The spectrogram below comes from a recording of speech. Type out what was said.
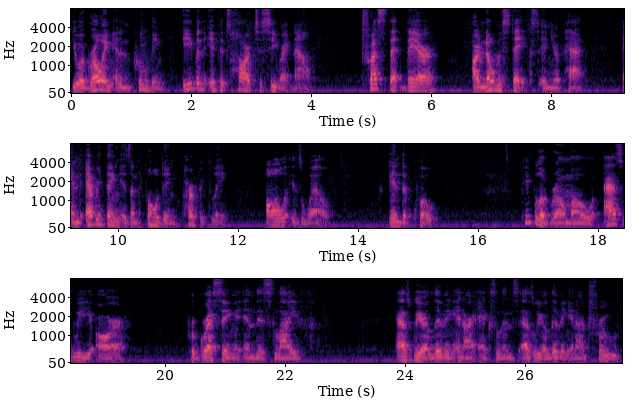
You are growing and improving, even if it's hard to see right now. Trust that there are no mistakes in your path and everything is unfolding perfectly. All is well. End of quote people of Romo, as we are progressing in this life, as we are living in our excellence, as we are living in our truth,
